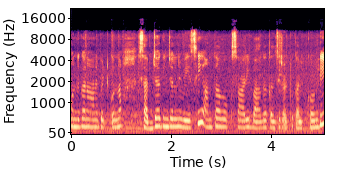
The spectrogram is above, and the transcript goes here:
ముందుగా నానబెట్టుకున్న సబ్జా గింజలను వేసి అంతా ఒకసారి బాగా కలిసేటట్టు కలుపుకోండి.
